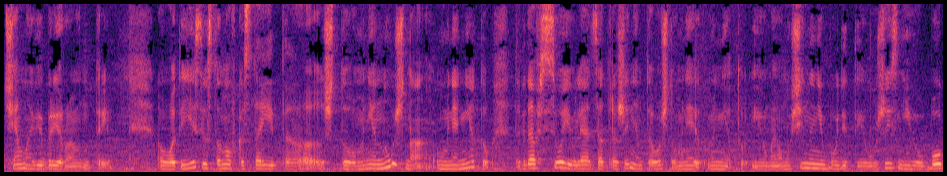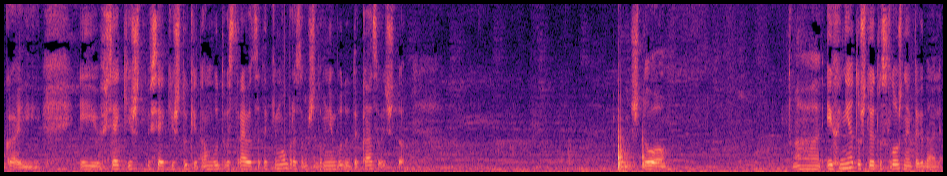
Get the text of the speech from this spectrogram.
чем мы вибрируем внутри. Вот. И если установка стоит, э, что мне нужно, у меня нету, тогда все является отражением того, что у меня нету. И у моего мужчины не будет, и у жизни, и у Бога, и, и всякие, всякие штуки там будут выстраиваться таким образом, что мне будут доказывать, что что э, их нету, что это сложно и так далее.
